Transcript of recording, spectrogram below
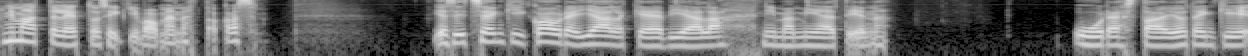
Niin mä ajattelin, että tosi kiva mennä takaisin. Ja sitten senkin kauden jälkeen vielä, niin mä mietin uudestaan jotenkin,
